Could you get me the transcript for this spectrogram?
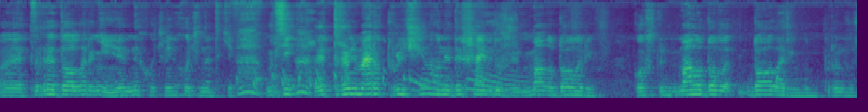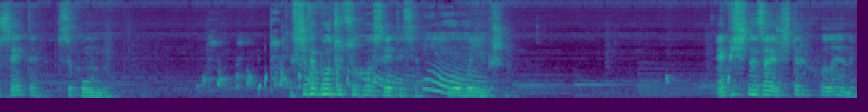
Е, Три долари. Ні, я не хочу, я не хочу на такі. Ці трильмеро трульчино, вони дешеві, дуже мало доларів. Коштують мало дола- доларів будуть приносити в секунду. Що треба тут согласитися? Було б ліпше. Епічне за 4 хвилини.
